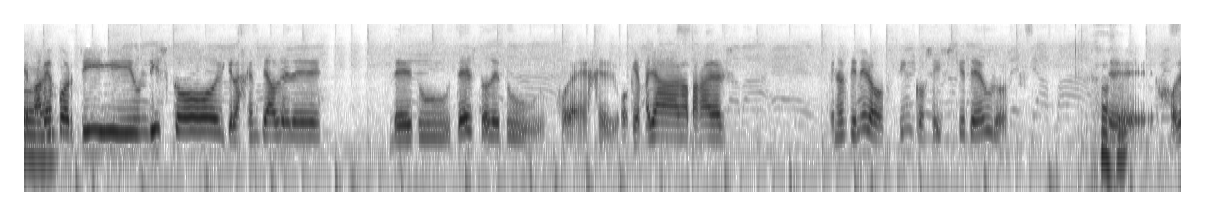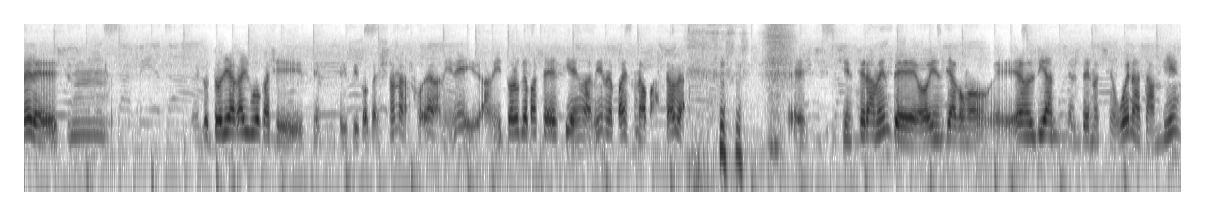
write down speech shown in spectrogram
que paguen por ti un disco y que la gente hable de, de tu texto, de tu... Joder, que- o que vayan a pagar menos dinero, 5, 6, 7 euros. Eh, joder, es... un- el otro día hubo casi ciento y pico personas, joder, a mí, a mí todo lo que pase de 100 a mí me parece una pasada. Eh, sinceramente, hoy en día como era el día antes de Nochebuena también,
